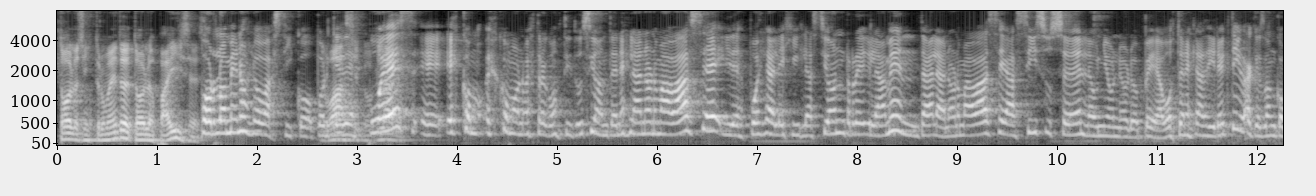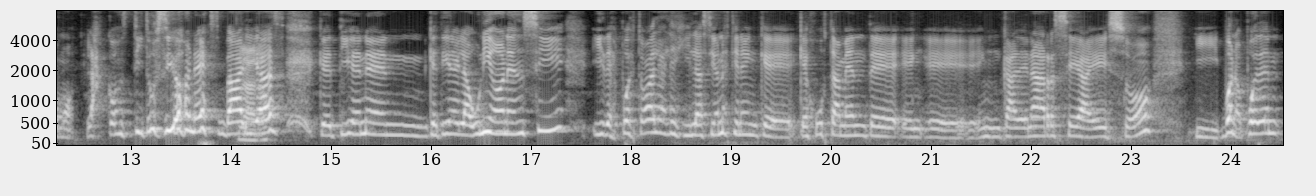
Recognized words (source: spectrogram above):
todos los instrumentos de todos los países. Por lo menos lo básico, porque después eh, es, como, es como nuestra constitución, tenés la norma base y después la legislación reglamenta la norma base, así sucede en la Unión Europea. Vos tenés las directivas, que son como las constituciones varias que, tienen, que tiene la Unión en sí, y después todas las legislaciones tienen que, justamente eh, encadenarse a eso, y bueno, pueden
